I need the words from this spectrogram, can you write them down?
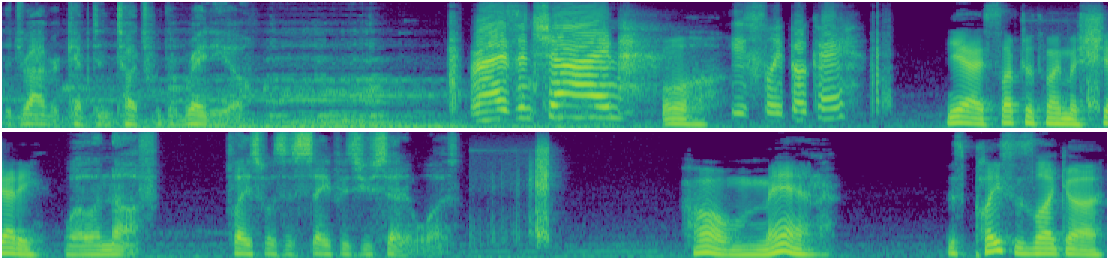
The driver kept in touch with the radio. Rise and shine. Oh, You sleep okay? yeah, I slept with my machete. Well enough. Place was as safe as you said it was. Oh man. This place is like a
